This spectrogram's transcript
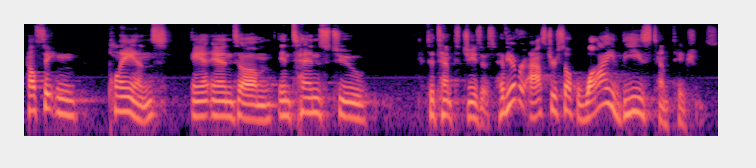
how Satan plans and, and um, intends to to tempt Jesus. Have you ever asked yourself why these temptations?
